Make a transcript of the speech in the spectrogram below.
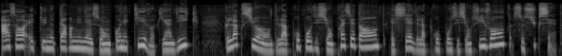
Asa est une terminaison connective qui indique que l'action de la proposition précédente et celle de la proposition suivante se succèdent.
